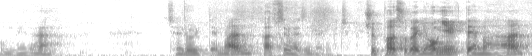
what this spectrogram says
오메가 제로일 때만 값을 가진다는 거죠. 주파수가 0일 때만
